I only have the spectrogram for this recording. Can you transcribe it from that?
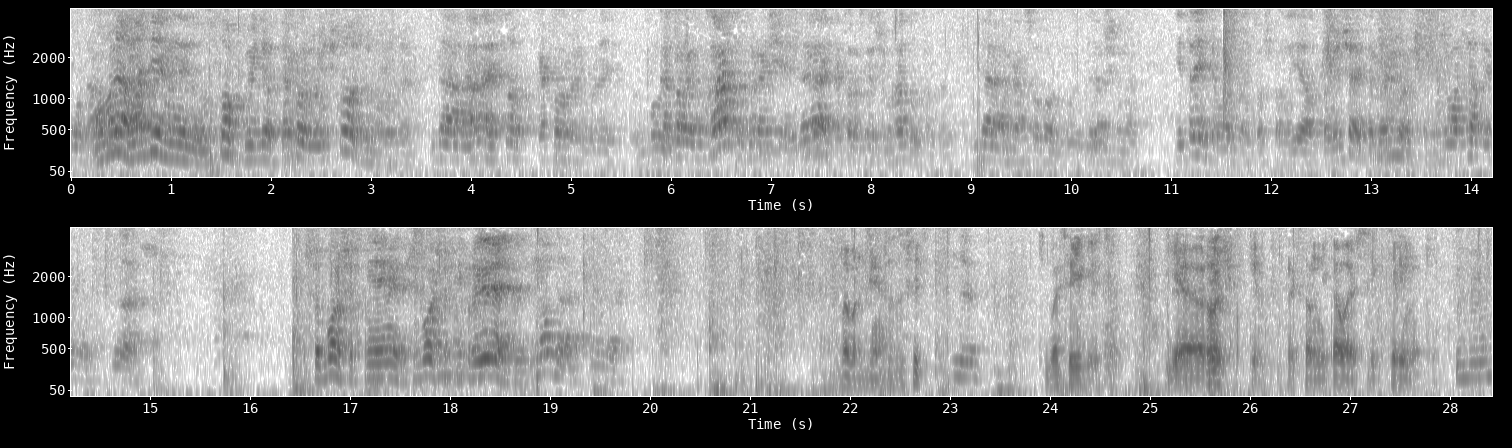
года. У меня в отдельную стопку идет, которая уничтожена уже. Да. Вторая стопка, которая, блядь, будет... Который в газ возвращает, Да, да? которая в следующем году только. Да. К концу года будет Да. завершена. И третья вот то, что я вот помечаю, когда кончено. 20 год. Да. Что больше их не иметь, что больше их не проверять, блядь. Ну да, ну да. Добрый день, разрешите? Да. Тимофей Игоревич. Я Рощикин Александр Николаевич с Екатериновки. Мгм.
